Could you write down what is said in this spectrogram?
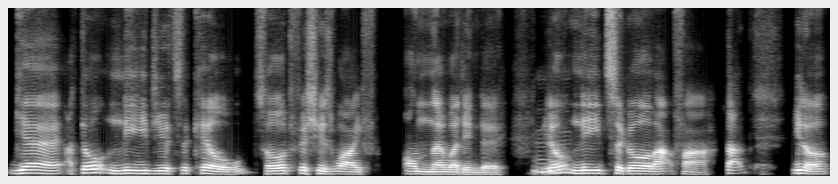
yeah, I don't need you to kill Toadfish's wife on their wedding day. You Mm. don't need to go that far. That you know,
